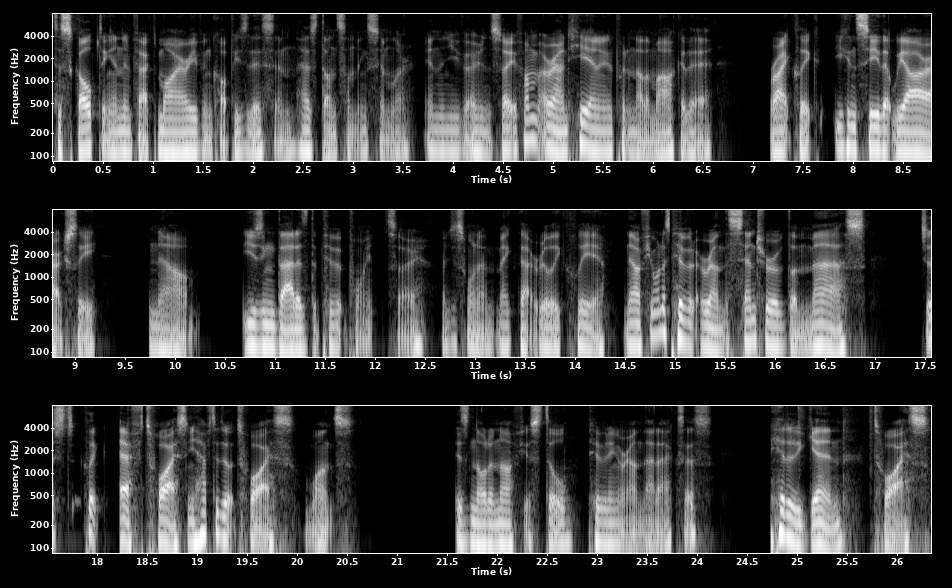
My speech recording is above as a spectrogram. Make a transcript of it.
to sculpting, and in fact, Maya even copies this and has done something similar in the new version. So if I'm around here, and to put another marker there, right click, you can see that we are actually now using that as the pivot point. So I just want to make that really clear. Now, if you want to pivot around the center of the mass, just click F twice, and you have to do it twice. Once is not enough, you're still pivoting around that axis. Hit it again twice,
